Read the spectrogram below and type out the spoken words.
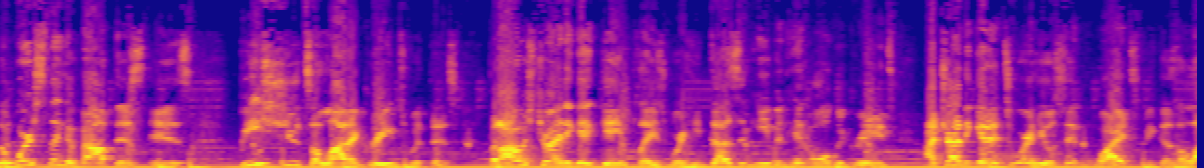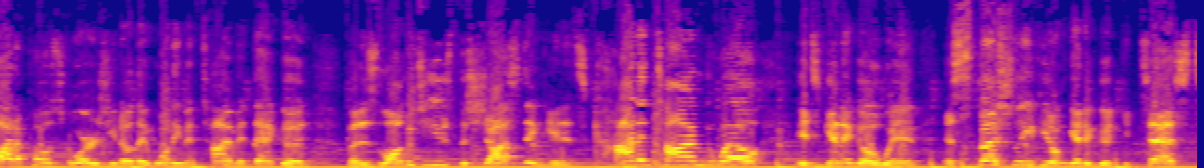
The worst thing about this is Beast shoots a lot of greens with this, but I was trying to get gameplays where he doesn't even hit all the greens. I tried to get it to where he was hitting whites because a lot of post scores, you know, they won't even time it that good. But as long as you use the shot stick and it's kind of timed well, it's gonna go in. Especially if you don't get a good contest.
